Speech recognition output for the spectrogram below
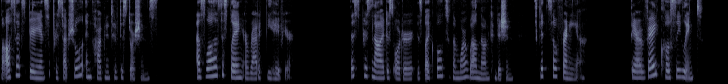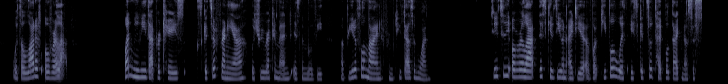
but also experience perceptual and cognitive distortions, as well as displaying erratic behavior. This personality disorder is likable to the more well-known condition, schizophrenia. They are very closely linked with a lot of overlap. One movie that portrays schizophrenia, which we recommend, is the movie A Beautiful Mind from 2001. Due to the overlap, this gives you an idea of what people with a schizotypal diagnosis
